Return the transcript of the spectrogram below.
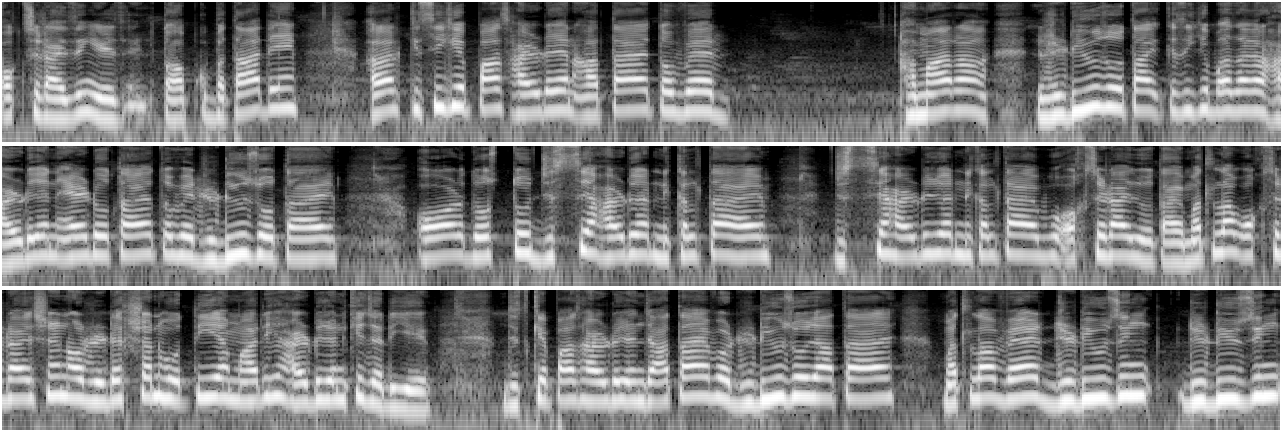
ऑक्सीडाइजिंग एजेंट तो आपको बता दें, अगर किसी के पास हाइड्रोजन आता है तो वह हमारा रिड्यूस होता है। किसी के पास अगर हाइड्रोजन ऐड होता है तो वह रिड्यूस होता है। और दोस्तों, जिससे हाइड्रोजन निकलता है जिससे हाइड्रोजन निकलता है, वो ऑक्सीडाइज होता है। मतलब ऑक्सीडाइजेशन और रिडक्शन होती है हमारी हाइड्रोजन के ज़रिए। जिसके पास हाइड्रोजन जाता है, वो रिड्यूज़ हो जाता है। मतलब वह रिड्यूजिंग रिड्यूजिंग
